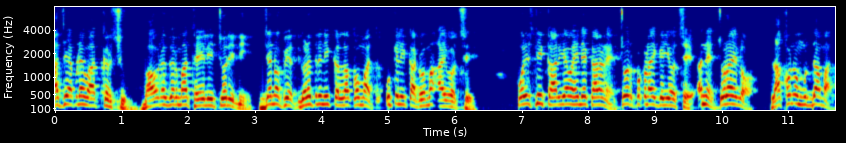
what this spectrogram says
આજે આપણે વાત કરશું ભાવનગરમાં થયેલી ચોરીની, જેનો ભેદ ગણતરીની કલાકોમાં જ ઉકેલી કાઢવામાં આવ્યો છે. પોલીસની કાર્યવાહીને કારણે ચોર પકડાઈ ગયો છે અને ચોરાયેલો લાખોનો મુદ્દામાલ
